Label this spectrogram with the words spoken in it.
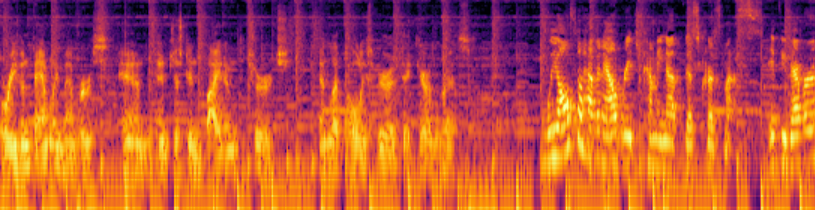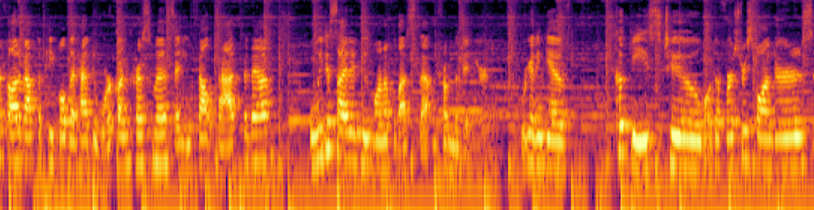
or even family members and and just invite them to church and let the Holy Spirit take care of the rest. We also have an outreach coming up this Christmas. If you've ever thought about the people that had to work on Christmas and you felt bad for them, we decided we want to bless them from the vineyard. We're going to give cookies to the first responders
